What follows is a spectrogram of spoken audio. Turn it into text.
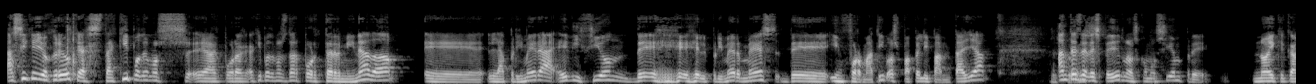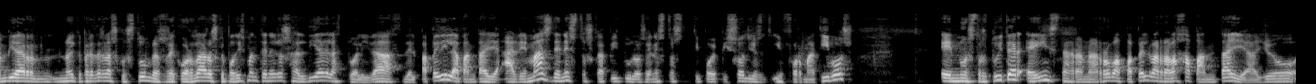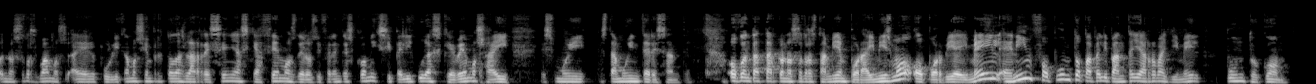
Así que yo creo que hasta aquí podemos, eh, por aquí podemos dar por terminada eh, la primera edición del de, primer mes de informativos papel y pantalla. Eso Antes es. de despedirnos, como siempre, no hay que cambiar, no hay que perder las costumbres. Recordaros que podéis manteneros al día de la actualidad, del papel y la pantalla. Además de en estos capítulos, en estos tipo de episodios informativos, en nuestro Twitter e Instagram, arroba papel barra baja pantalla. Yo, nosotros vamos, eh, publicamos siempre todas las reseñas que hacemos de los diferentes cómics y películas que vemos ahí. Es muy, está muy interesante. O contactar con nosotros también por ahí mismo o por vía email en info.papelypantalla.gmail.com.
